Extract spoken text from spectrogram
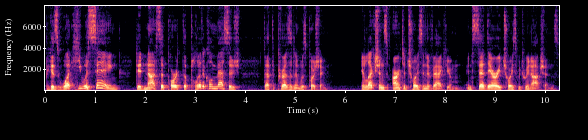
because what he was saying did not support the political message that the president was pushing. Elections aren't a choice in a vacuum. Instead, they are a choice between options.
